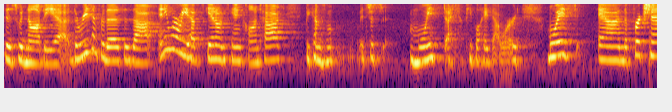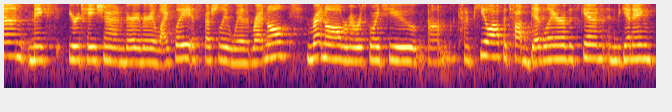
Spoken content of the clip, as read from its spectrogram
This would not be it. The reason for this is that anywhere where you have skin on skin contact becomes, it's just moist. I know people hate that word. Moist and the friction makes irritation very, very likely, especially with retinol. And retinol, remember, is going to um, kind of peel off the top dead layer of the skin in the beginning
